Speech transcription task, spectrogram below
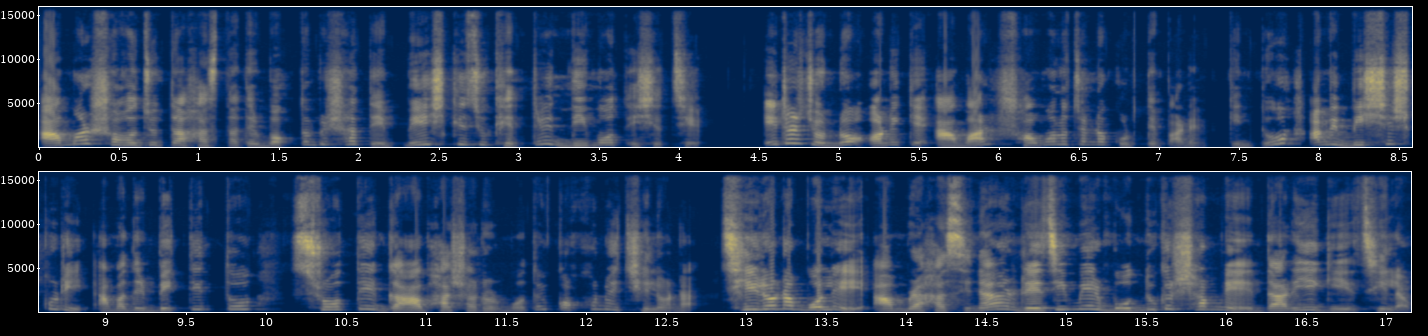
আমার সহযোদ্ধা হাসনাতের বক্তব্যের সাথে বেশ কিছু ক্ষেত্রে দ্বিমত এসেছে। এটার জন্য অনেকে আমার সমালোচনা করতে পারেন। কিন্তু আমি বিশ্বাস করি আমাদের ব্যক্তিত্ব স্রোতে গা ভাসানোর মতো কখনোই ছিল না। ছিল না বলে আমরা হাসিনা রেজিমের বন্দুকের সামনে দাঁড়িয়ে গিয়েছিলাম।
